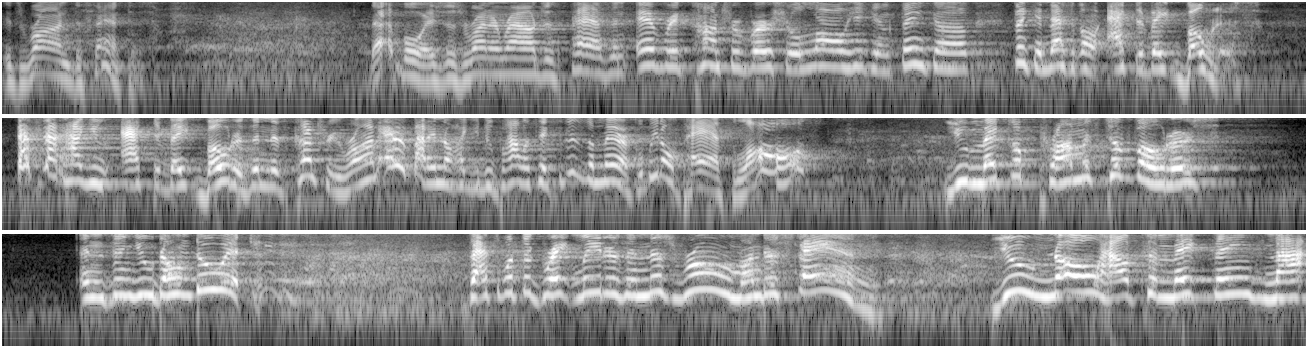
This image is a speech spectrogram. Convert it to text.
it's Ron DeSantis. That boy is just running around just passing every controversial law he can think of, thinking that's going to activate voters. That's not how you activate voters in this country, Ron. Everybody know how you do politics. This is America. We don't pass laws. You make a promise to voters and then you don't do it. That's what the great leaders in this room understand. You know how to make things not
